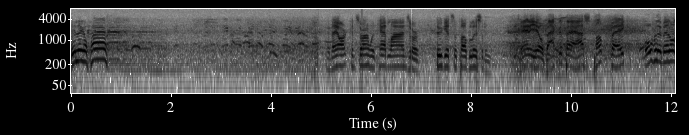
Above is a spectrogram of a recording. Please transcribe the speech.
Illegal pass. And they aren't concerned with headlines or who gets the publicity. Taneyhill back to pass, pump fake, over the middle,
